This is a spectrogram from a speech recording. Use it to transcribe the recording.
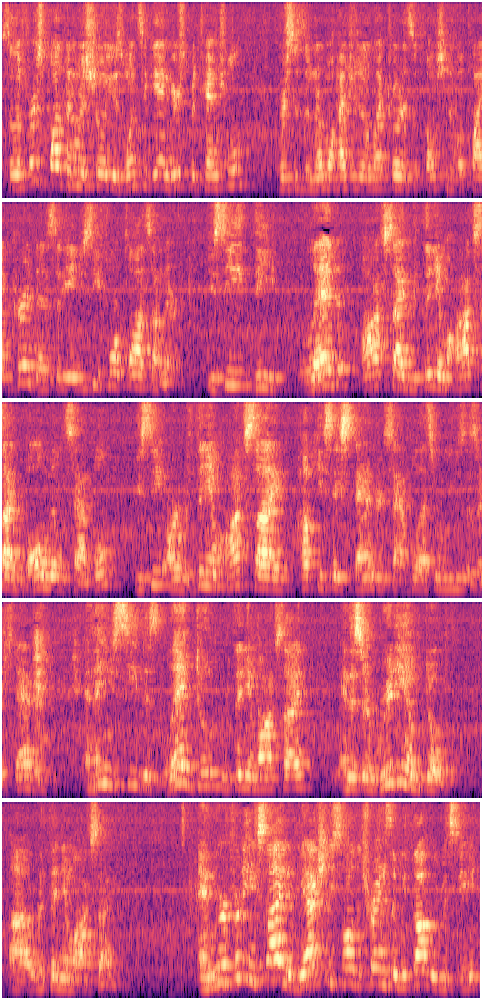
So the first plot that I'm going to show you is, once again, here's potential versus the normal hydrogen electrode as a function of applied current density, and you see four plots on there. You see the lead oxide, ruthenium oxide ball mill sample. You see our ruthenium oxide, how can you say standard sample, that's what we use as our standard. And then you see this lead-doped ruthenium oxide and this iridium-doped uh, ruthenium oxide. And we were pretty excited. We actually saw the trends that we thought we would see.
